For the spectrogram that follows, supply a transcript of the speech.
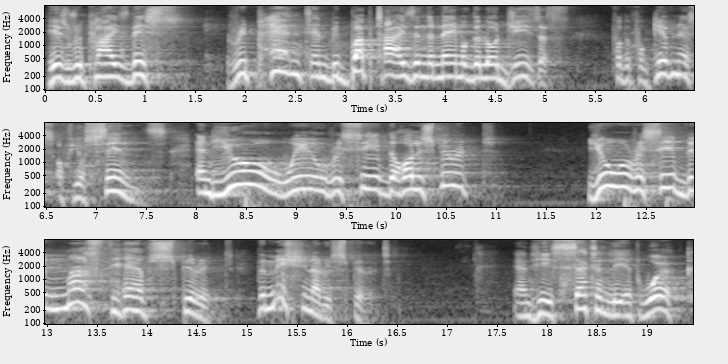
His reply is this Repent and be baptized in the name of the Lord Jesus for the forgiveness of your sins, and you will receive the Holy Spirit. You will receive the must have spirit, the missionary spirit. And he is certainly at work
